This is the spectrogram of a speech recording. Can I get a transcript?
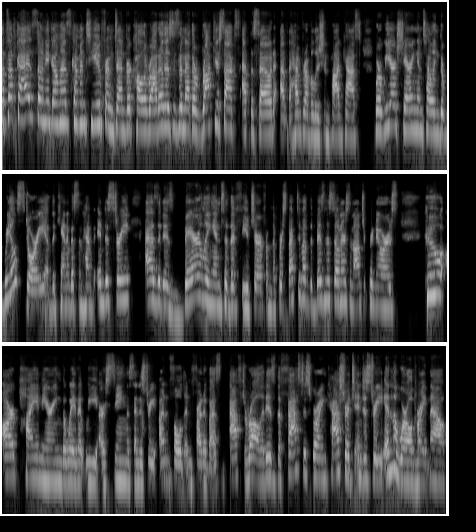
What's up, guys? Sonia Gomez coming to you from Denver, Colorado. This is another Rock Your Socks episode of the Hemp Revolution podcast, where we are sharing and telling the real story of the cannabis and hemp industry as it is barreling into the future from the perspective of the business owners and entrepreneurs who are pioneering the way that we are seeing this industry unfold in front of us. After all, it is the fastest growing cash rich industry in the world right now.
